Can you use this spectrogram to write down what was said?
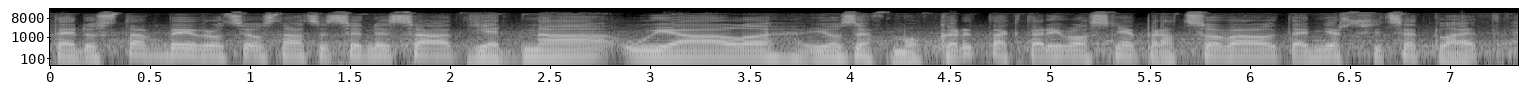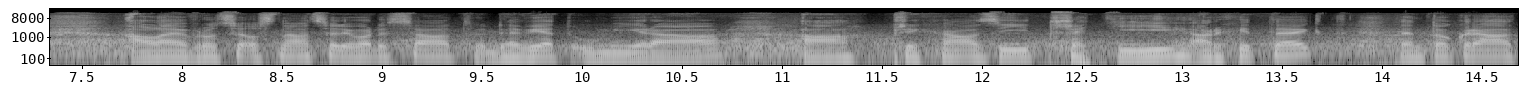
té dostavby v roce 1871 ujal Josef Mokr, tak tady vlastně pracoval téměř 30 let, ale v roce 1899 umírá umírá a přichází třetí architekt, tentokrát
